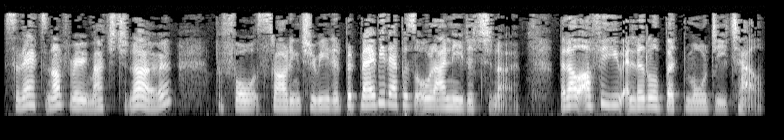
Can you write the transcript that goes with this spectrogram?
So that's not very much to know before starting to read it, but maybe that was all I needed to know. But I'll offer you a little bit more detail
